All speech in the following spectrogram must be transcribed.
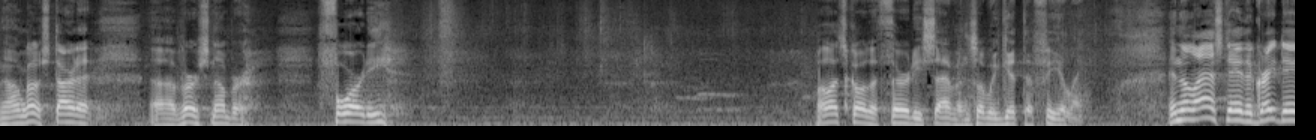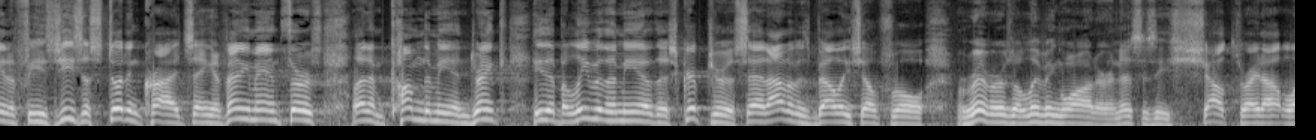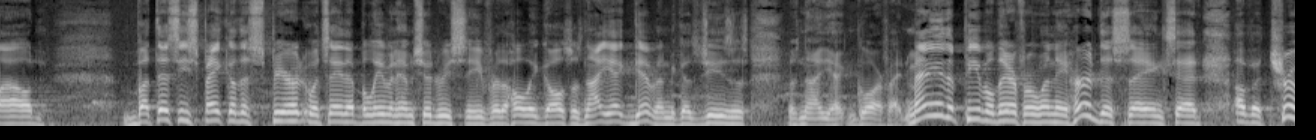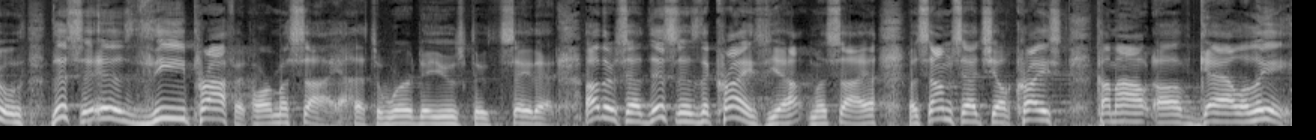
Now I'm going to start at uh, verse number 40. Well, let's go to 37 so we get the feeling. In the last day, the great day of the feast, Jesus stood and cried, saying, If any man thirst, let him come to me and drink. He that believeth in me, of the scripture is said, out of his belly shall flow rivers of living water. And this is, he shouts right out loud. But this he spake of the Spirit, which they that believe in him should receive, for the Holy Ghost was not yet given, because Jesus was not yet glorified. Many of the people, therefore, when they heard this saying, said, Of a truth, this is the prophet or Messiah. That's a word they use to say that. Others said, This is the Christ. Yeah, Messiah. But some said, Shall Christ come out of Galilee?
